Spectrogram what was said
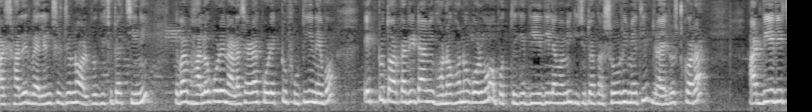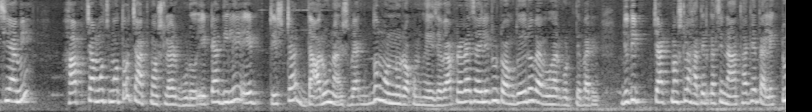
আর স্বাদের ব্যালেন্সের জন্য অল্প কিছুটা চিনি। এবার ভালো করে নাড়াচাড়া করে একটু ফুটিয়ে নেব। একটু তরকারিটা আমি ঘন ঘন করব। ওপর থেকে দিয়ে দিলাম আমি কিছুটা কাসৌরি মেথি, ড্রাই রোস্ট করা। আর দিয়ে দিচ্ছি আমি হাফ চামচ মতো চাট মশলার গুঁড়ো। এটা দিলে এর টেস্টটা দারুণ আসবে, একদম অন্যরকম হয়ে যাবে। আপনারা চাইলে একটু টক দইয়েরও ব্যবহার করতে পারেন। যদি চাট মশলা হাতের কাছে না থাকে, তাহলে একটু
